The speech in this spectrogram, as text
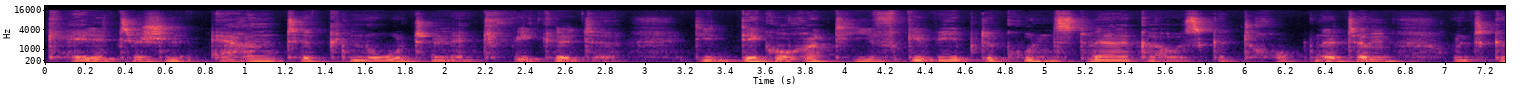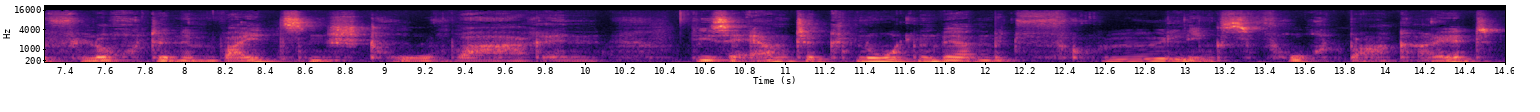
keltischen Ernteknoten entwickelte, die dekorativ gewebte Kunstwerke aus getrocknetem und geflochtenem Weizenstroh waren. Diese Ernteknoten werden mit Frühlingsfruchtbarkeit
